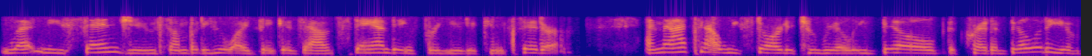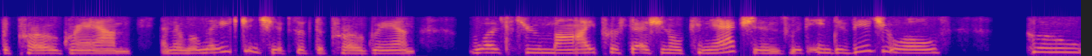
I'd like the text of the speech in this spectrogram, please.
let me send you somebody who I think is outstanding for you to consider. And that's how we started to really build the credibility of the program and the relationships of the program was through my professional connections with individuals who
